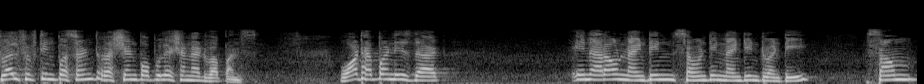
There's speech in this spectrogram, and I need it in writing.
12-15% Russian population had weapons. What happened is that in around 1917, 1920, some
